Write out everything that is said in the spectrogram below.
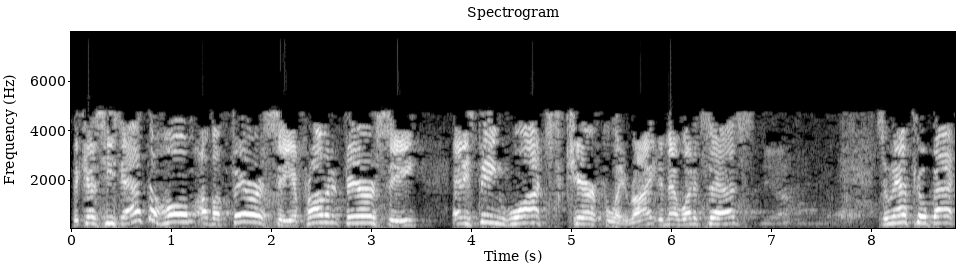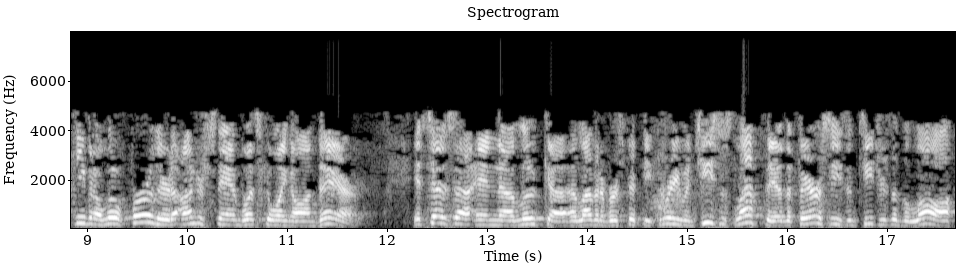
Because he's at the home of a Pharisee, a prominent Pharisee, and he's being watched carefully, right? Isn't that what it says? Yeah. So we have to go back even a little further to understand what's going on there. It says uh, in uh, Luke uh, 11 verse 53, when Jesus left there, the Pharisees and teachers of the law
